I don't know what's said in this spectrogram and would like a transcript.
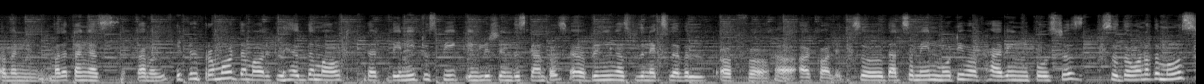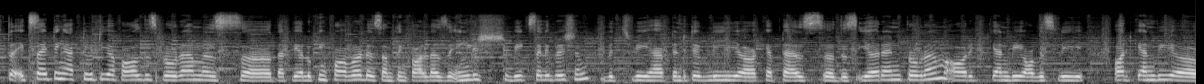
I mean mother tongue as Tamil, it will promote them or it will help them out that they need to speak English in this campus, uh, bringing us to the next level of uh, uh, our college. So that's the main motive of having posters. So the one of the most exciting activity of all this program is uh, that we are looking forward is something called as the English Week celebration, which we have tentatively uh, kept as uh, this year-end program, or it can be obviously, or it can be a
